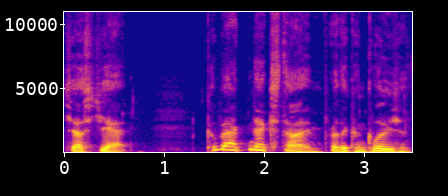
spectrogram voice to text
just yet. Come back next time for the conclusion.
